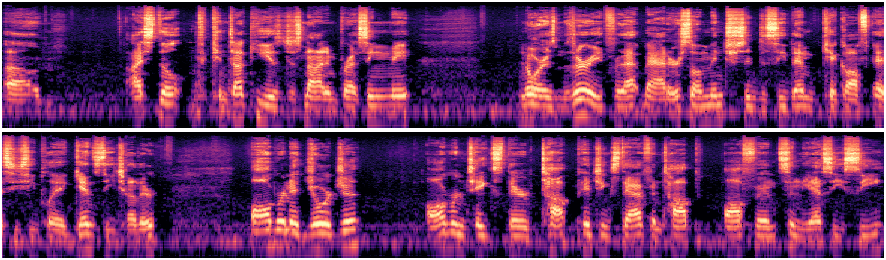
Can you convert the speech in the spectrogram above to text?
Um, I still Kentucky is just not impressing me, nor is Missouri for that matter. So I'm interested to see them kick off SEC play against each other. Auburn at Georgia. Auburn takes their top pitching staff and top offense in the SEC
